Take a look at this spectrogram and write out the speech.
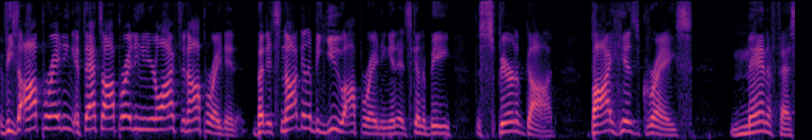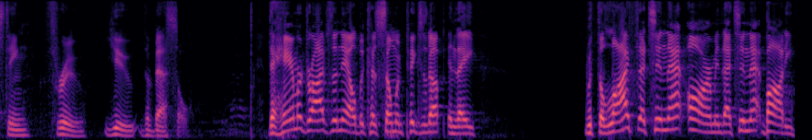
If He's operating, if that's operating in your life, then operate in it. But it's not going to be you operating in it, it's going to be the Spirit of God by His grace manifesting through you, the vessel. The hammer drives the nail because someone picks it up and they, with the life that's in that arm and that's in that body,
